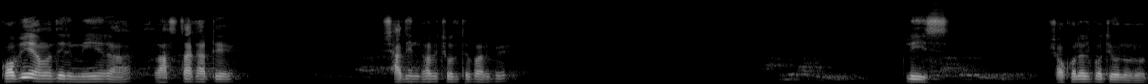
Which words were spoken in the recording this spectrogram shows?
কবে আমাদের মেয়েরা রাস্তাঘাটে স্বাধীনভাবে চলতে পারবে? প্লিজ সকলের প্রতি অনুরোধ।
